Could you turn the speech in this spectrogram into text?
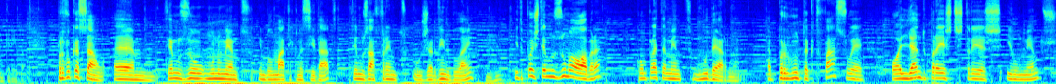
incrível. Provocação. Um, ehm, temos um monumento emblemático na cidade, temos à frente o Jardim de Belém uhum. e depois temos uma obra completamente moderna. A pergunta que te faço é: olhando para estes três elementos,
